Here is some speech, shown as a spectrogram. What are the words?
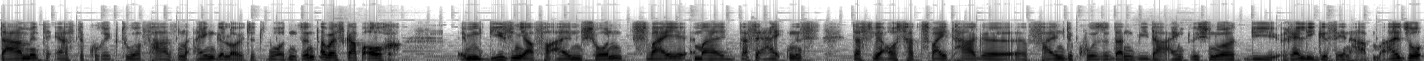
damit erste Korrekturphasen eingeläutet worden sind. Aber es gab auch in diesem Jahr vor allem schon zweimal das Ereignis, dass wir außer zwei Tage äh, fallende Kurse dann wieder eigentlich nur die Rallye gesehen haben. Also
